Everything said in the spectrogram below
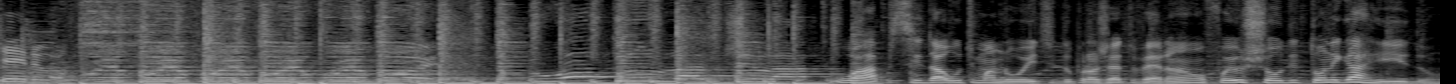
Cheiro. O ápice da última noite do Projeto Verão foi o show de Tony Garrido.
